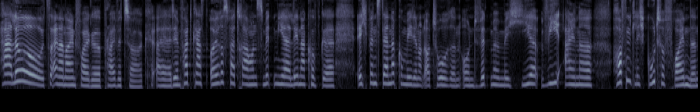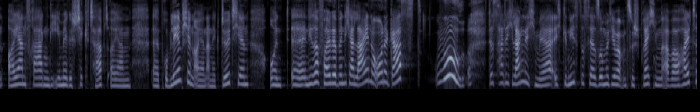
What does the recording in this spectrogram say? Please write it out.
Hallo zu einer neuen Folge Private Talk, äh, dem Podcast eures Vertrauens mit mir, Lena Kupke. Ich bin Stand-up-Comedian und Autorin und widme mich hier wie eine hoffentlich gute Freundin euren Fragen, die ihr mir geschickt habt, euren äh, Problemchen, euren Anekdötchen. Und äh, in dieser Folge bin ich alleine ohne Gast. Uh, das hatte ich lang nicht mehr. Ich genieße es ja so, mit jemandem zu sprechen, aber heute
